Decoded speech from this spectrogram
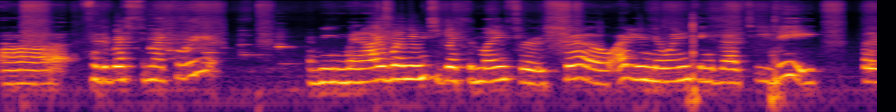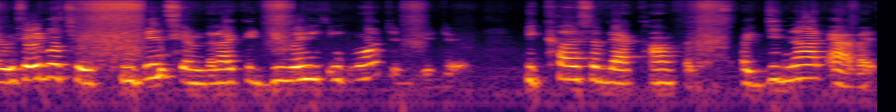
uh, for the rest of my career. I mean, when I went in to get the money for a show, I didn't know anything about TV, but I was able to convince him that I could do anything he wanted me to do because of that confidence. I did not have it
